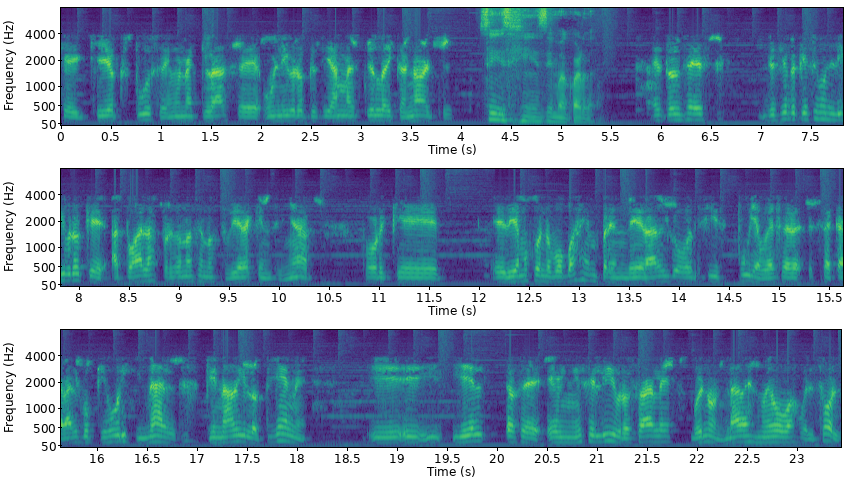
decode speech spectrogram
que, que, yo expuse en una clase un libro que se llama Still Like an Artist. Sí, sí, sí, me acuerdo. Entonces, yo siento que ese es un libro que a todas las personas se nos tuviera que enseñar porque eh, digamos cuando vos vas a emprender algo decís puya voy a sacar algo que es original que nadie lo tiene y, y, él o sea en ese libro sale bueno nada es nuevo bajo el sol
